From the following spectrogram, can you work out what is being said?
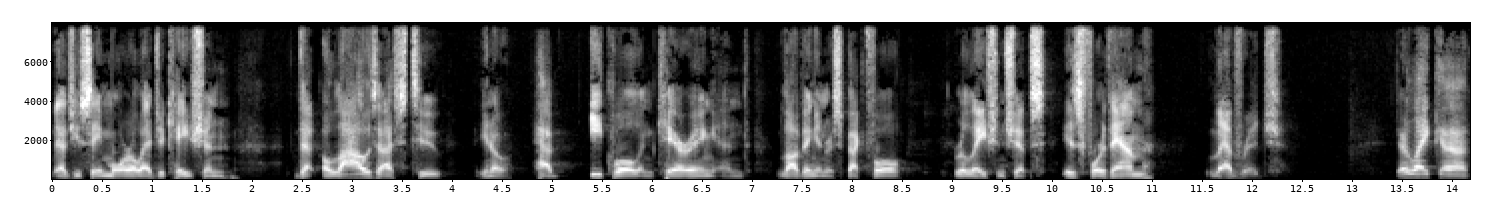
as you say, moral education that allows us to, you know, have equal and caring and loving and respectful relationships is for them leverage. They're like a,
